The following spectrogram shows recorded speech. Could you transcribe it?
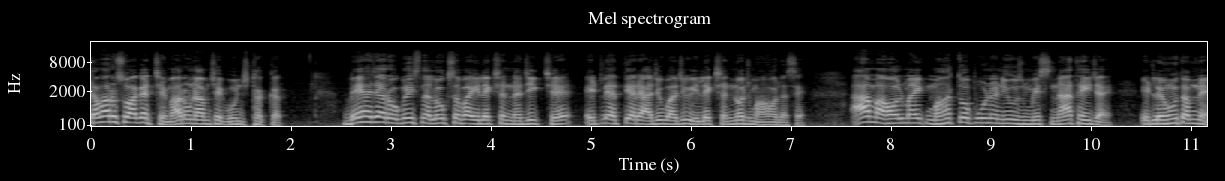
તમારું સ્વાગત છે. મારું નામ છે ગુંજ ઠક્કર. બે હજાર ઓગણીસના લોકસભા ઇલેક્શન નજીક છે એટલે અત્યારે આજુબાજુ ઇલેક્શનનો જ માહોલ હશે. આ માહોલમાં એક મહત્વપૂર્ણ ન્યૂઝ મિસ ના થઈ જાય એટલે હું તમને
